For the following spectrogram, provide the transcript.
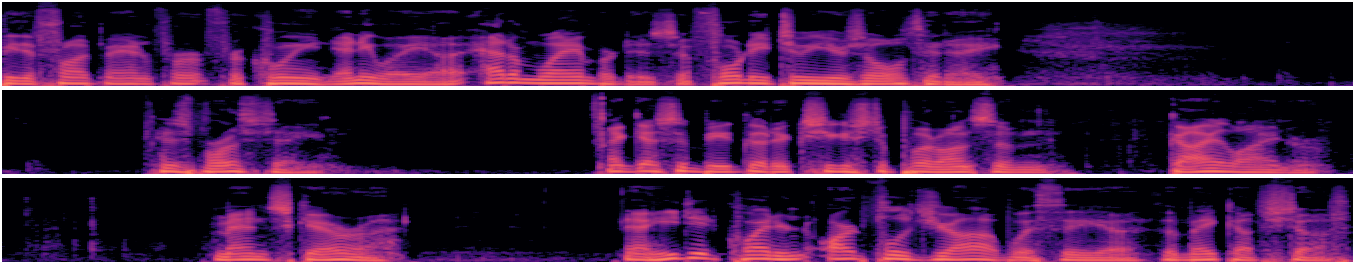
be the front man for, for Queen. Anyway, uh, Adam Lambert is uh, 42 years old today. His birthday. I guess it'd be a good excuse to put on some guy liner, mascara. Now, he did quite an artful job with the, uh, the makeup stuff.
